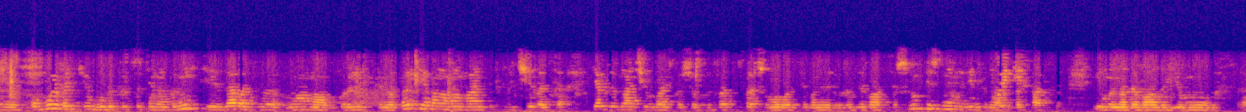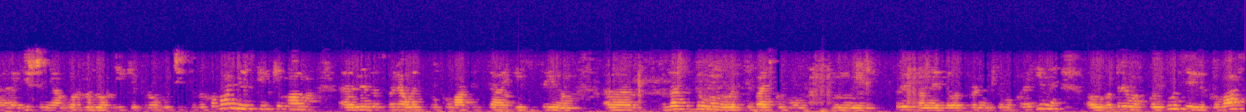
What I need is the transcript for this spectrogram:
Е, Обоє батьків були присутні на комісії. Зараз мама в королівській Норвегії, вона онлайн підключилася. Як зазначив батько, що в 21-му році вони розірвався шлюб між ними, він до нас звертався, і ми надавали йому е, рішення органу опіки про участь у вихованні, оскільки мама е, не дозволяла спілкуватися із сином. Е, В 22-му році батько був призваний до Збройних сил України, отримав контузію, лікувався.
